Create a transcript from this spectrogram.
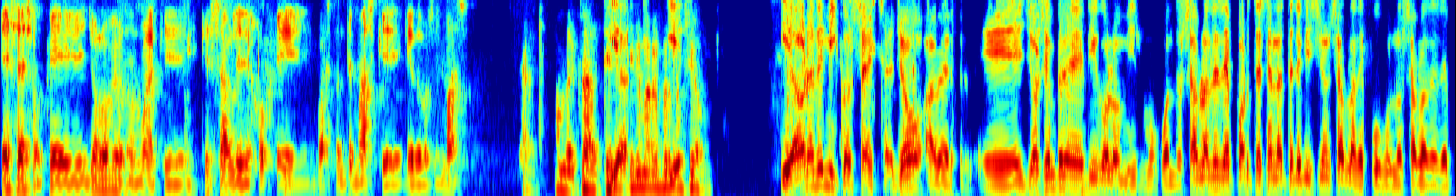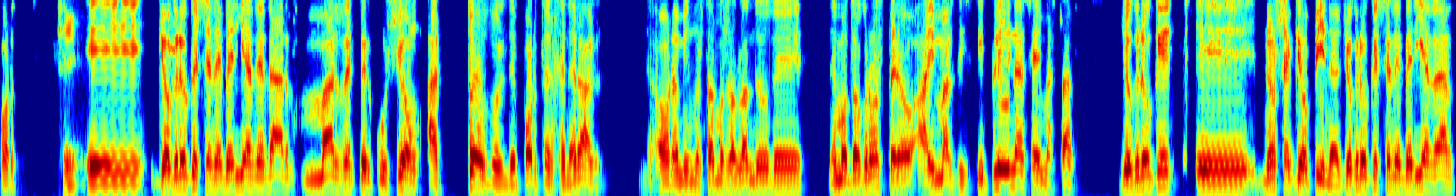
es eso, que yo lo veo normal que, que se hable de Jorge bastante más que, que de los demás. Hombre, claro, tiene, Y tiene más repercusión. Y ahora de mi cosecha. Yo, a ver, eh, yo siempre digo lo mismo. Cuando se habla de deportes en la televisión, se habla de fútbol, no se habla de deporte. Sí, Eh, yo creo que se debería de dar más repercusión a todo el deporte en general. Ahora mismo estamos hablando de, de motocross, pero hay más disciplinas y hay más tal. Yo creo que, eh, no sé qué opinas, yo creo que se debería dar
